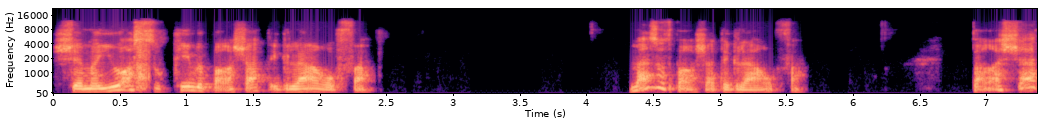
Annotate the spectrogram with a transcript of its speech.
שהם היו עסוקים בפרשת עגלה ערופה. מה זאת פרשת עגלה ערופה? פרשת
